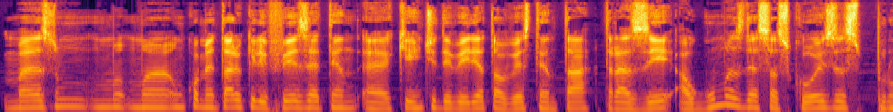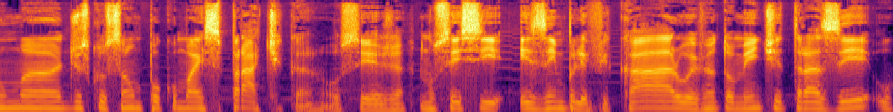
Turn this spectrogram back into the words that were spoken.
Mas um, uma, um comentário que ele fez é, ten, é que a gente deveria talvez tentar trazer algumas dessas coisas para uma discussão um pouco mais prática, ou seja, não sei se exemplificar ou eventualmente trazer o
